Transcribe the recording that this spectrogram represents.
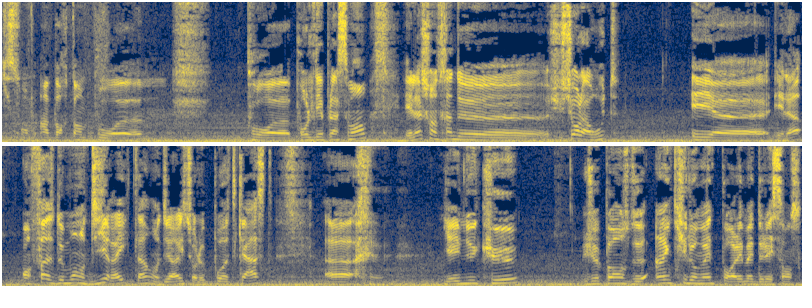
qui sont importantes pour, pour, pour le déplacement. Et là, je suis en train de... Je suis sur la route. Et, et là, en face de moi, en direct, là, en direct sur le podcast, il y a une queue je pense, de 1 km pour aller mettre de l'essence.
